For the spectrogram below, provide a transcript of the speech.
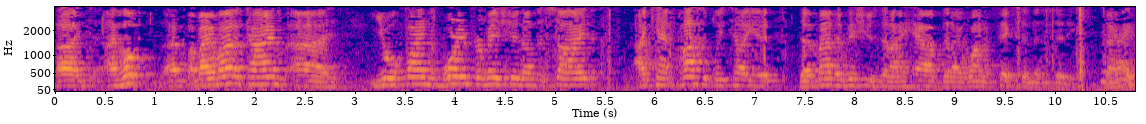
Uh, I hope, uh, by amount of time, uh, you will find more information on the side. I can't possibly tell you the amount of issues that I have that I want to fix in this city. Thank you.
